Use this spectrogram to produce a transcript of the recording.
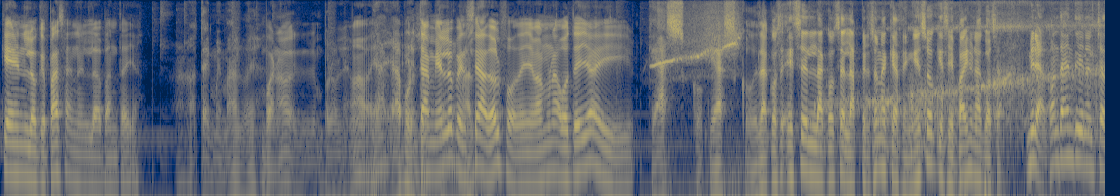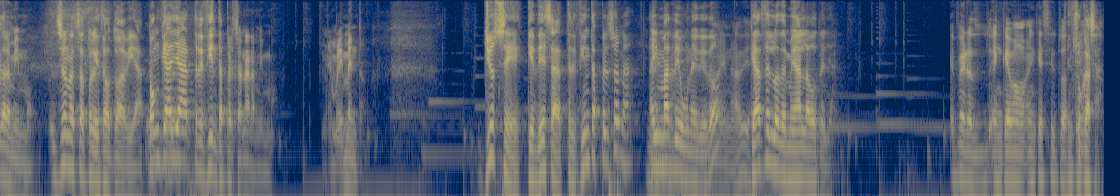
que en lo que pasa en la pantalla. No, no, estáis muy mal, vaya. Bueno, un problema, vaya. Ya, ya, por eso, También lo pensé, mal. Adolfo, de llevarme una botella y. Qué asco, qué asco. La cosa, esa es la cosa, las personas que hacen eso, que sepáis una cosa. Mira, ¿cuánta gente hay en el chat ahora mismo? Eso no está actualizado todavía. Pon que haya 300 personas ahora mismo. Me lo invento. Yo sé que de esas 300 personas hay más de una y de dos nadie. que hacen lo de mear la botella. Eh, Pero, ¿en qué, en qué situación? En su casa.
